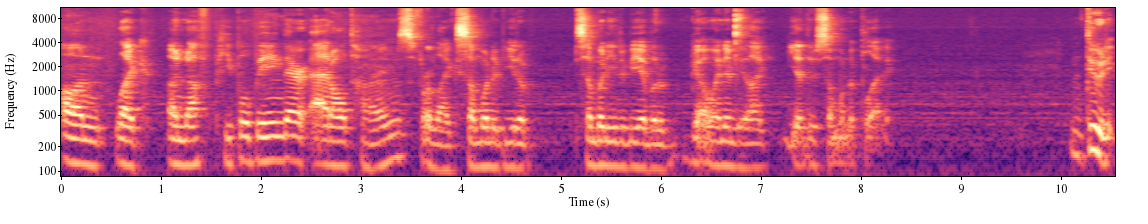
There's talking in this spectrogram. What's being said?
on like enough people being there at all times for like someone to be to somebody to be able to go in and be like, yeah, there's someone to play. Dude,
